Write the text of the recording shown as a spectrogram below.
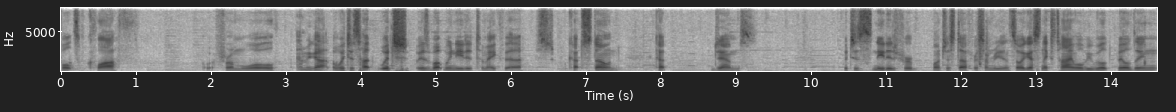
bolts of cloth from wool. And we got a witch's hut, which is what we needed to make the cut stone cut gems. Which is needed for a bunch of stuff for some reason. So I guess next time we'll be building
